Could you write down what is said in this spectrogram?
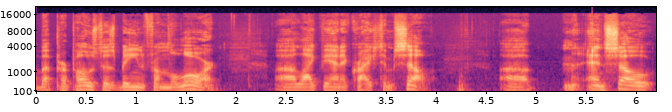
but proposed as being from the Lord, like the Antichrist himself. And so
